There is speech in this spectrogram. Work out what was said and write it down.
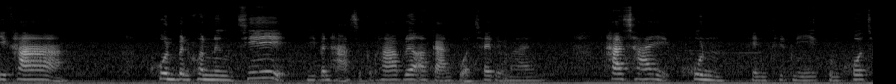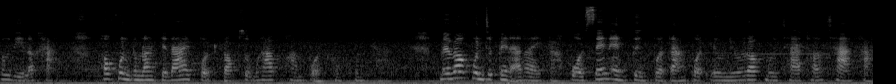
ดีค่ะ คุณเป็นคนหนึ่งที่มีปัญหาสุขภาพเรื่องอาการปวดใช่หรือไม่ ถ้าใช่คุณเห็นคลิปนี้คุณโคตรโชคดีแล้วค่ะ เพราะคุณกำลังจะได้ปลดล็อกสุขภาพความปวดของคุณค่ะ ไม่ว่าคุณจะเป็นอะไรค่ะ ปวดเส้นเอ็นตึง ปวดหลัง ปวดเอวนิ้วรอกมือชาเท้าชาค่ะ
